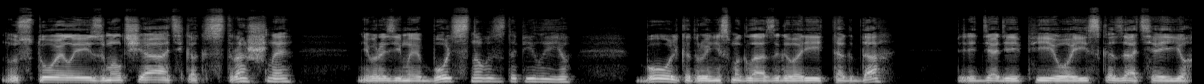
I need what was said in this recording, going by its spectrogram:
Но стоило ей замолчать, как страшная Невыразимая боль снова затопила ее. Боль, которую не смогла заговорить тогда перед дядей Пио и сказать о ее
